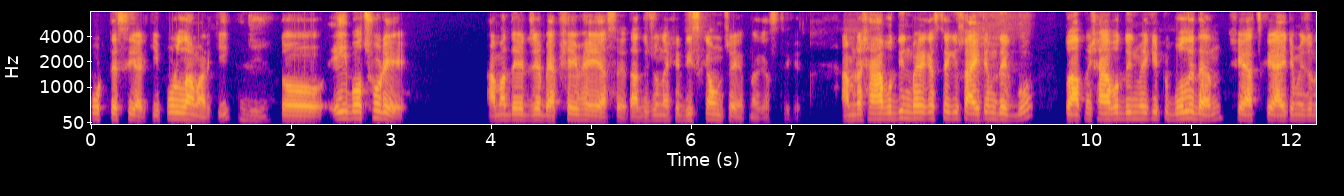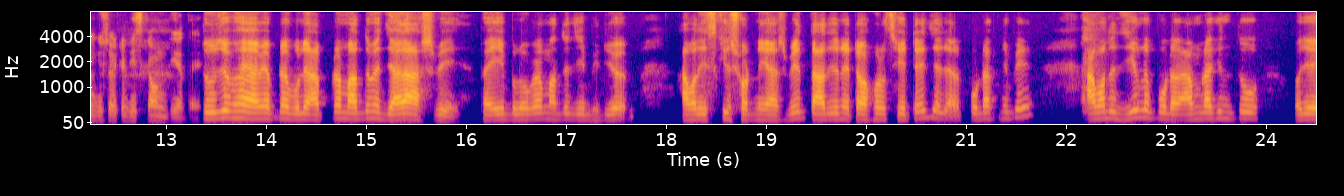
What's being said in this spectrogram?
পড়তেছি আর কি পড়লাম আর কি। তো এই বছরে আমাদের যে ব্যবসায়ী ভাই আছে তাদের জন্য একটা ডিসকাউন্ট চাই আপনার কাছ থেকে। আমরা শাহাবুদ্দিন ভাইয়ের কাছ থেকে কিছু আইটেম দেখব। তো আপনি শাহাবুদ্দিন ভাইকে একটু বলে দেন সে আজকে আইটেমের জন্য কিছু একটা ডিসকাউন্ট দিয়ে দেয়। তুজো ভাই আমি আপনার বলি আপনার মাধ্যমে যারা আসবে বা এই ব্লগার মাধ্যমে যে ভিডিও আমাদের স্ক্রিনশট নিয়ে আসবে তাদের জন্য এটা অফার হচ্ছে এটাই যে যারা প্রোডাক্ট নেবে আমাদের যেগুলো প্রোডাক্ট আমরা কিন্তু ওই যে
